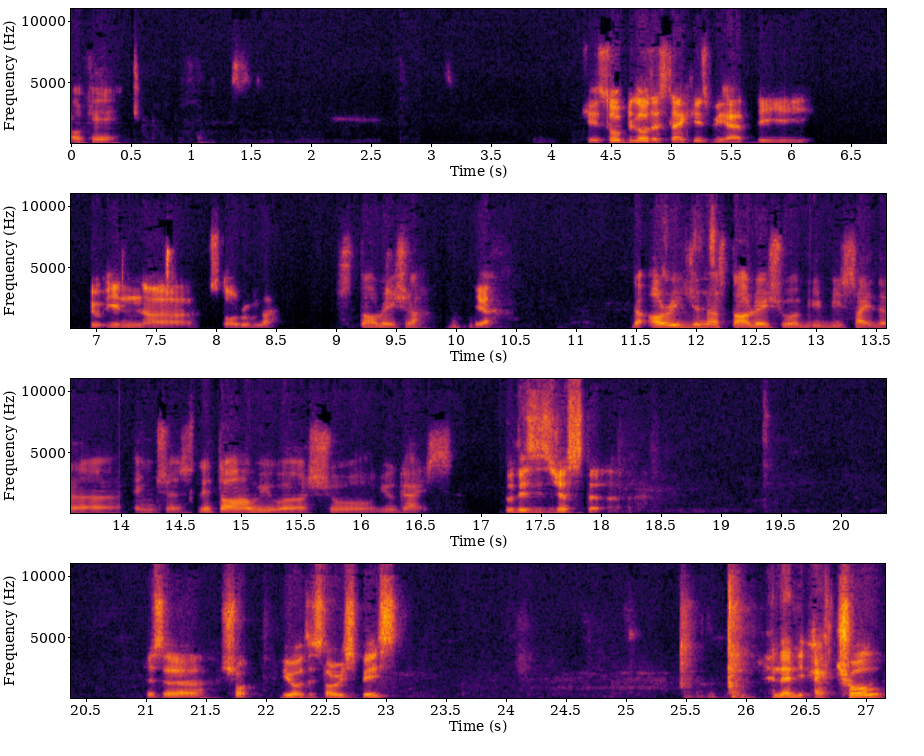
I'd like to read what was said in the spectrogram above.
Okay. Okay, so below the staircase, we have the built-in uh, storeroom. Lah. Storage. Lah. Yeah. The original storage will be beside the entrance. Later on, we will show you guys. So this is just the just a short view of the storage space. And then the actual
